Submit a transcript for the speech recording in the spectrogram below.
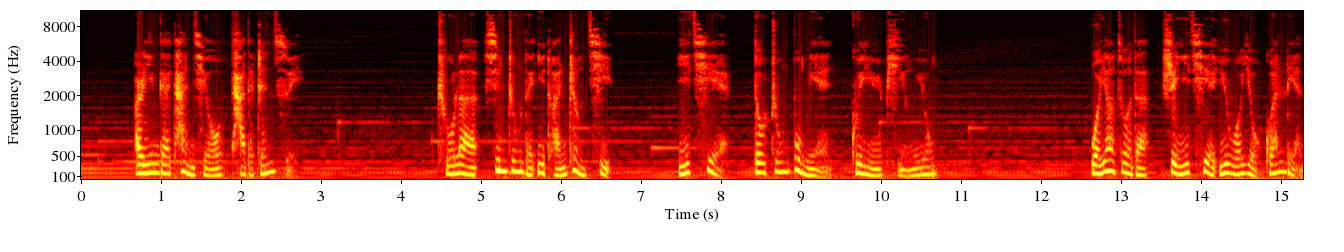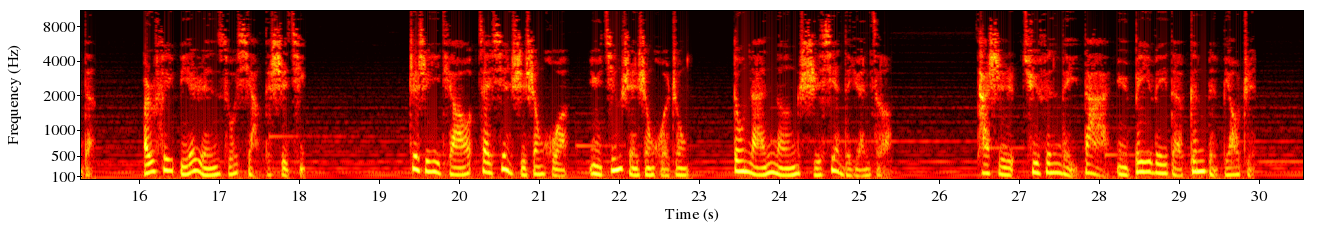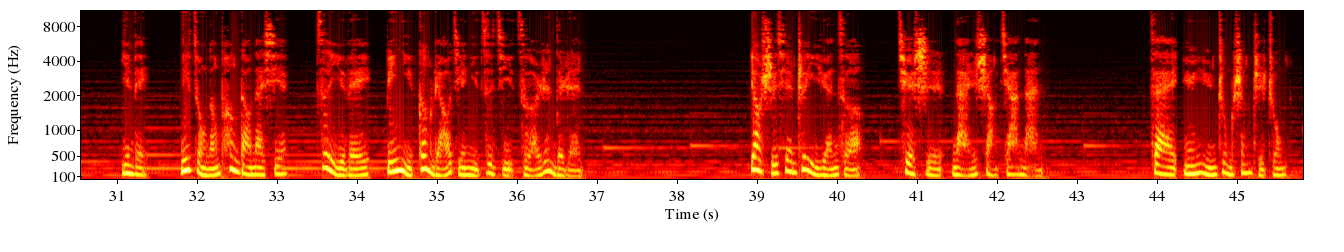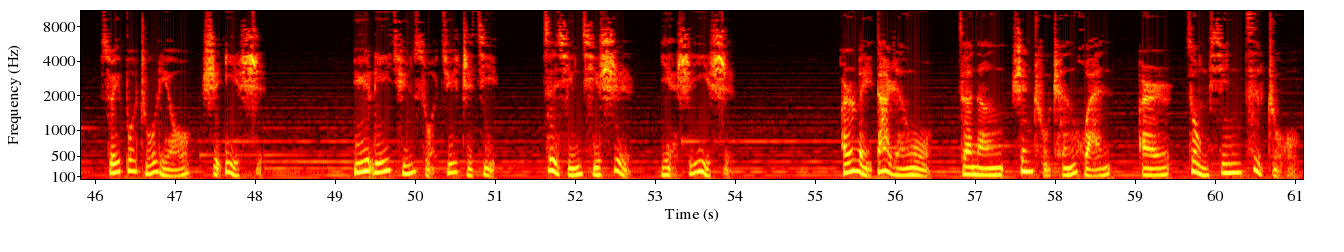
而应该探求它的真髓。除了心中的一团正气，一切都终不免。归于平庸。我要做的是一切与我有关联的，而非别人所想的事情。这是一条在现实生活与精神生活中都难能实现的原则。它是区分伟大与卑微的根本标准。因为你总能碰到那些自以为比你更了解你自己责任的人。要实现这一原则，却是难上加难。在芸芸众生之中，随波逐流是易事；于离群所居之际，自行其事也是易事。而伟大人物，则能身处尘寰而纵心自主。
